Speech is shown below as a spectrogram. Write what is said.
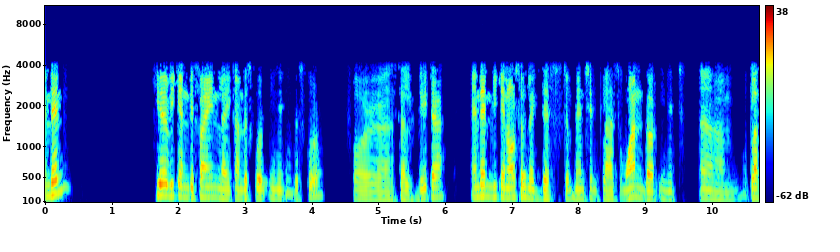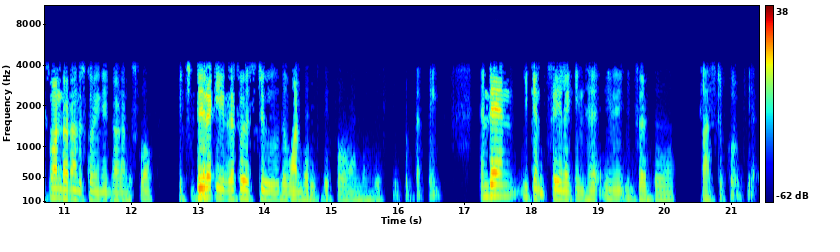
and then here we can define like underscore init underscore for uh, self data. And then we can also like just mention class 1 dot init um, class 1 dot underscore init dot underscore which directly refers to the one that is before and then put that thing. And then you can say like insert the class 2 code here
